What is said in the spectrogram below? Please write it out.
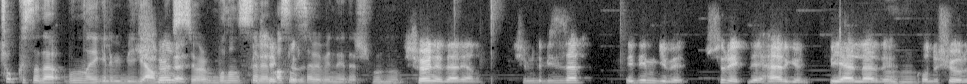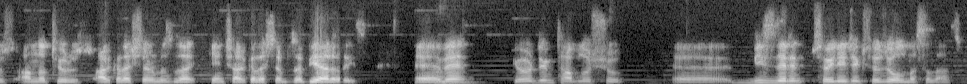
Çok kısa da bununla ilgili bir bilgi almak Şöyle, istiyorum. Bunun sebebi, asıl sebebi nedir? Hı hı. Şöyle Derya Hanım. Şimdi bizler dediğim gibi sürekli her gün bir yerlerde Hı hı. konuşuyoruz, anlatıyoruz. Arkadaşlarımızla, genç arkadaşlarımızla bir aradayız. Ee, Hı hı. ve gördüğüm tablo şu. e, bizlerin söyleyecek sözü olması lazım.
